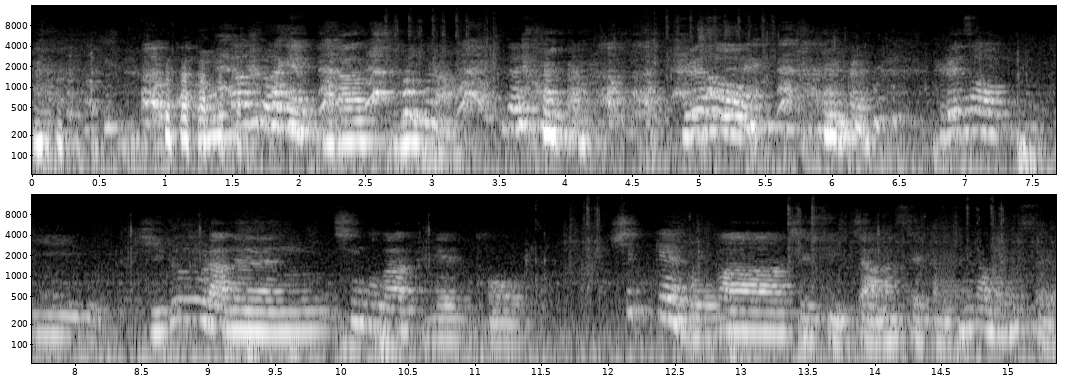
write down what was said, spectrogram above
너무 따뜻하게 받아주니까. 그래서 그래서 이 기두라는 친구가 되게 더 쉽게 녹아질 수 있지 않았을까 생각을 했어요.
